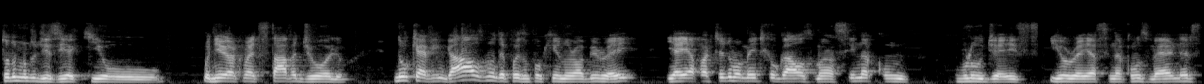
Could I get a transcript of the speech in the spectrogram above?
todo mundo dizia que o, o New York Mets estava de olho no Kevin Gausman, depois um pouquinho no Robbie Ray, e aí a partir do momento que o Gausman assina com o Blue Jays e o Ray assina com os Mariners,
